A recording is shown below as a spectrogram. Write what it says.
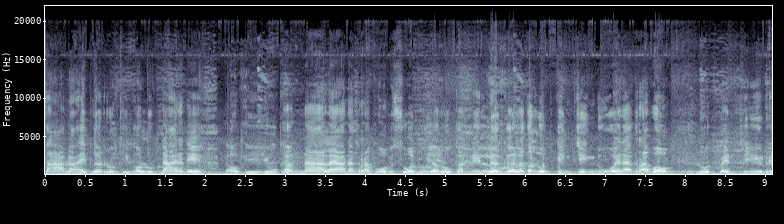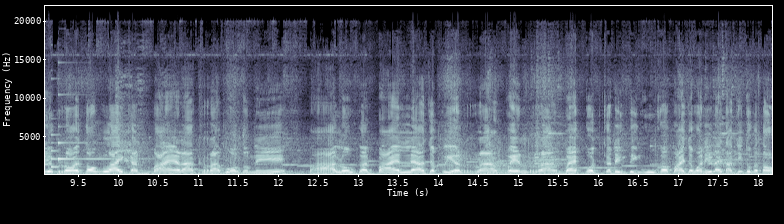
สาบแล้วให้เพื่อนร่วมทีมเขาหลุดได้นั่นเองเก้าอี้อยู่ข้างหน้าแล้วนะครับผมส่วนผู้อยากรู้ก็ดิ้นเหลือเกินแล้วก็หลุดจริง ๆ ด้วยนะครับผม หลุดเป็นที่เรียบร้อยต้องไล่กันใหม่แล้วครับผมตรงนี้ป่าล่มกันไปแล้วจะเปลี่ยนร่างเป็นร่างแบกกดกระดิ่งติงหูเข้าไปจังหวะนี้ไล่ตามที่ตัวกระต่อ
